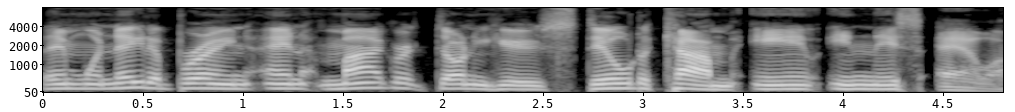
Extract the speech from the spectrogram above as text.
Then Juanita Breen and Margaret Donohue still to come in, in this hour.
